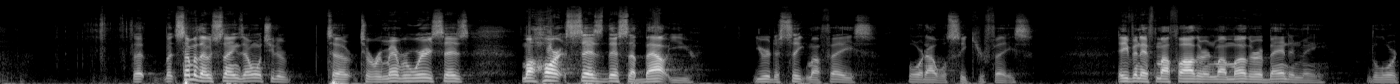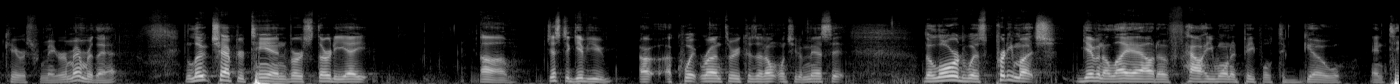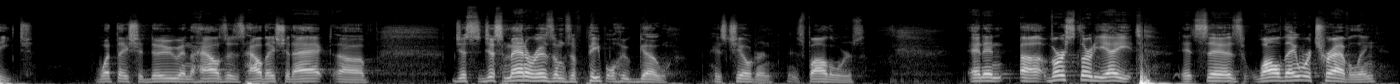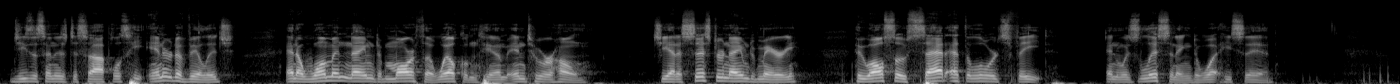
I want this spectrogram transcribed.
but, but some of those things I want you to, to, to remember where he says, My heart says this about you. You are to seek my face. Lord, I will seek your face. Even if my father and my mother abandon me, the Lord cares for me. Remember that. Luke chapter 10, verse 38, um, just to give you a, a quick run through because I don't want you to miss it the Lord was pretty much given a layout of how He wanted people to go and teach, what they should do in the houses, how they should act, uh, just just mannerisms of people who go, His children, His followers. And in uh, verse 38, it says, While they were traveling, Jesus and his disciples, he entered a village, and a woman named Martha welcomed him into her home. She had a sister named Mary, who also sat at the Lord's feet and was listening to what he said.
